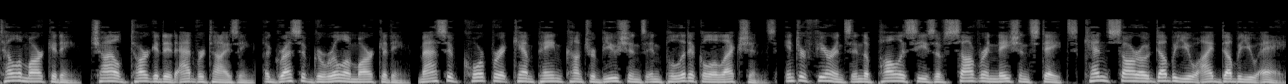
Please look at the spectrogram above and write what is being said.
telemarketing, child-targeted advertising, aggressive guerrilla marketing, massive corporate campaign contributions in political elections, interference in the policies of sovereign nation-states Ken Saro WIWA,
